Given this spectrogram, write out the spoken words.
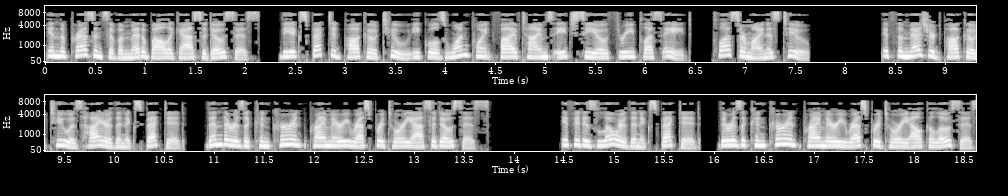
In the presence of a metabolic acidosis, the expected PaCO2 equals 1.5 times HCO3 plus 8, plus or minus 2. If the measured PaCO2 is higher than expected, then there is a concurrent primary respiratory acidosis. If it is lower than expected, there is a concurrent primary respiratory alkalosis.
